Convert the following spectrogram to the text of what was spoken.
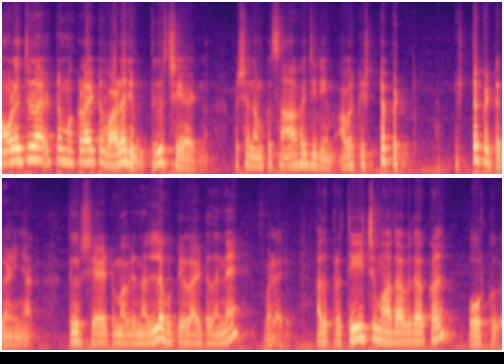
നോളജുള്ളായിട്ട് മക്കളായിട്ട് വളരും തീർച്ചയായിട്ടും. പക്ഷെ നമുക്ക് സാഹചര്യം അവർക്ക് ഇഷ്ടപ്പെട്ട് ഇഷ്ടപ്പെട്ട് കഴിഞ്ഞാൽ തീർച്ചയായിട്ടും അവർ നല്ല കുട്ടികളായിട്ട് തന്നെ വളരും. അത് പ്രത്യേകിച്ച് മാതാപിതാക്കൾ ഓർക്കുക.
